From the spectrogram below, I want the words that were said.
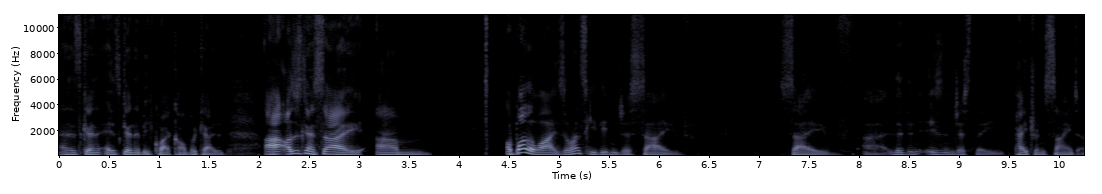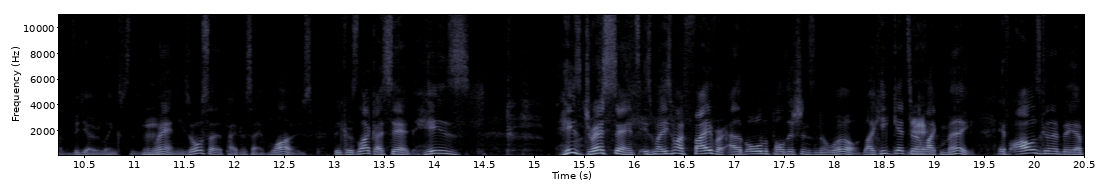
and it's going to it's going to be quite complicated. Uh, I was just going to say um, oh by the way, Zelensky didn't just save save. Uh, didn't- isn't just the patron saint of video links to the Mm. UN. He's also the patron saint of Lowe's because, like I said, his his dress sense is my he's my favorite out of all the politicians in the world. Like he gets around like me. If I was going to be a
